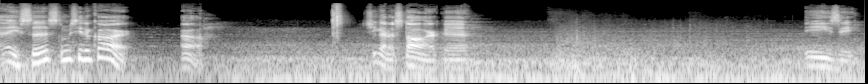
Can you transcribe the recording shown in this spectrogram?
Hey, sis, let me see the card. Oh. She got a star, cuz. Easy.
